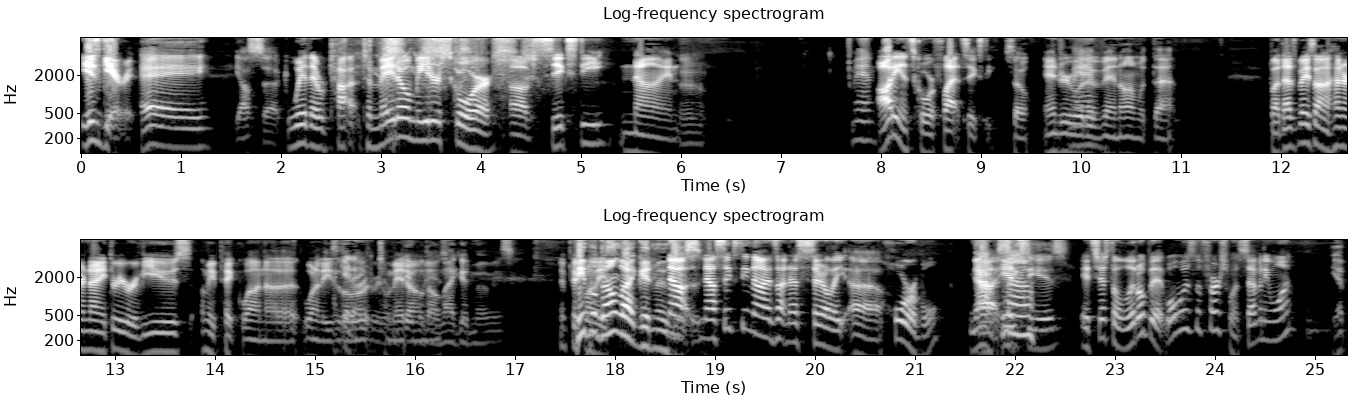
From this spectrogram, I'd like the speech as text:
is Garrett Hey, y'all suck. with a to- tomato meter score of 69. Mm. Man, Audience score flat 60. So Andrew would have been on with that. But that's based on 193 reviews. Let me pick one uh, one of these I little tomato. people don't like good movies. Let me pick one People don't like good movies. Now, now 69 is not necessarily uh, horrible. Nah, Uh, but it's, 60 is. it's just a little bit. What was the first one? 71. Yep.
